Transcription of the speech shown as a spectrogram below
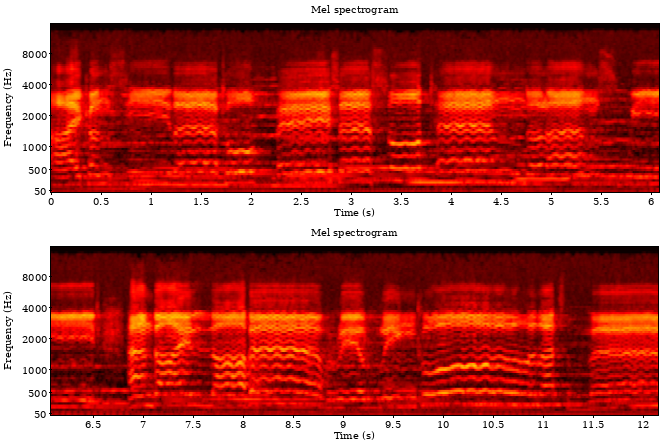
I can see their two faces so tender and sweet, and I love every wrinkle that's there.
